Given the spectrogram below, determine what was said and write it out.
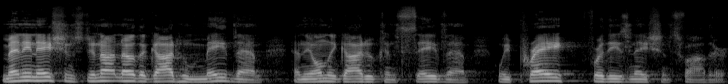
Many nations do not know the God who made them and the only God who can save them. We pray for these nations, Father.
